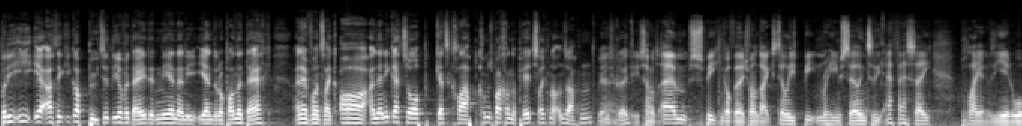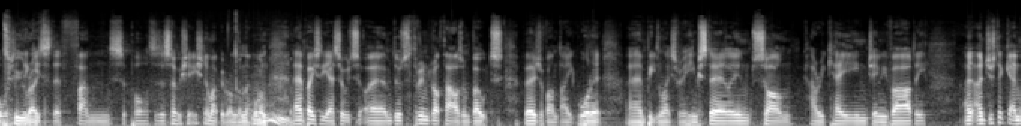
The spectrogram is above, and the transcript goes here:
But he, he, yeah, I think he got booted the other day, didn't he? And then he, he ended up on the deck, and everyone's like, "Oh!" And then he gets up, gets clapped, comes back on the pitch like nothing's happened. Yeah, He's great. He sounds. Um, speaking of Virgil van Dijk, still he's beaten Raheem Sterling to the FSA Player of the Year award. Which I think right. it's the Fans Supporters Association. I might be wrong on that one. Uh, basically, yeah. So it's um, there was three hundred thousand votes. Virgil van Dijk won it, um, beating likes of Raheem Sterling, Son, Harry Kane, Jamie Vardy. And, and just again,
